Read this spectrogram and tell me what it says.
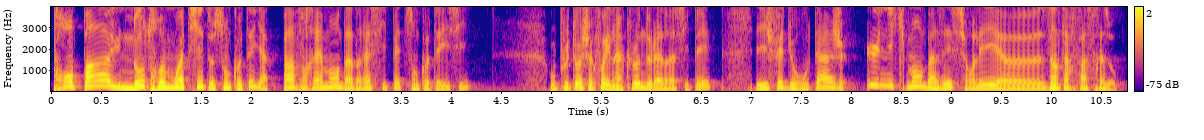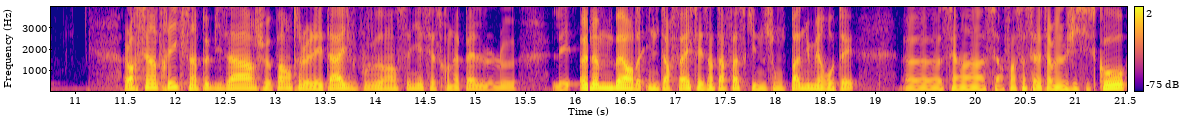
prend pas une autre moitié de son côté. Il n'y a pas vraiment d'adresse IP de son côté ici. Ou plutôt à chaque fois il a un clone de l'adresse IP. Et il fait du routage uniquement basé sur les euh, interfaces réseau. Alors c'est un trick, c'est un peu bizarre, je ne veux pas rentrer dans le détail, vous pouvez vous renseigner, c'est ce qu'on appelle le, les unnumbered interfaces, les interfaces qui ne sont pas numérotées. Euh, c'est enfin ça c'est la terminologie Cisco.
